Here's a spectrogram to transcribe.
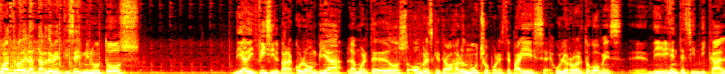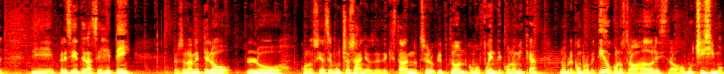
Cuatro de la tarde, 26 minutos. Día difícil para Colombia, la muerte de dos hombres que trabajaron mucho por este país. Eh, Julio Roberto Gómez, eh, dirigente sindical, eh, presidente de la CGT. Personalmente lo, conocí hace muchos años, desde que estaba en Noticiero Krypton como fuente económica, un hombre comprometido con los trabajadores y trabajó muchísimo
